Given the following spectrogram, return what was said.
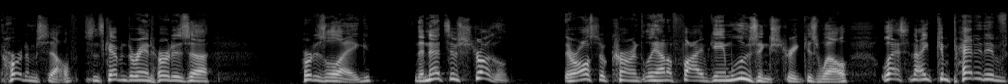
hurt himself, since Kevin Durant hurt his uh, hurt his leg, the Nets have struggled. They're also currently on a five-game losing streak as well. Last night, competitive,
